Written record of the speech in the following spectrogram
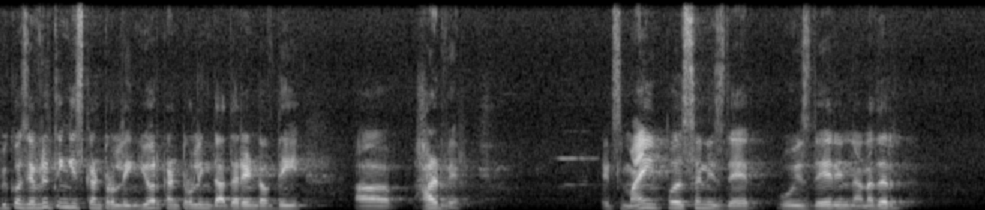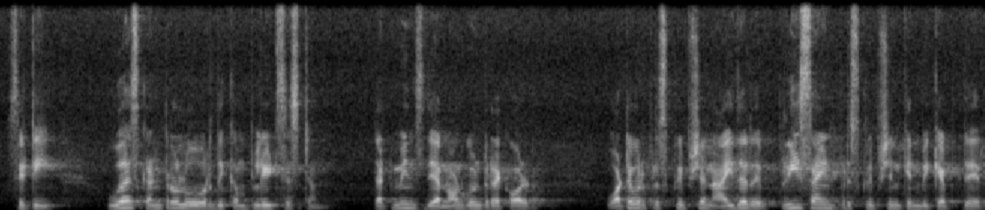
Because everything is controlling. You are controlling the other end of the uh, hardware. It's my person is there who is there in another city who has control over the complete system. That means they are not going to record whatever prescription, either a pre-signed prescription can be kept there.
